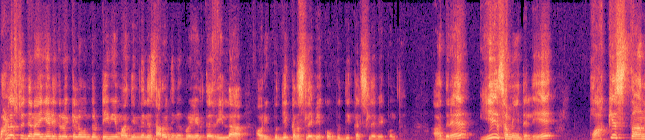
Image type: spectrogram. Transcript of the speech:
ಬಹಳಷ್ಟು ಜನ ಹೇಳಿದರು. ಕೆಲವೊಂದು ಟಿ ವಿ ಮಾಧ್ಯಮದಲ್ಲಿ ಸಾರ್ವಜನಿಕರು ಹೇಳ್ತಾ ಇದ್ರು ಇಲ್ಲ ಅವ್ರಿಗೆ ಬುದ್ಧಿ ಕಲಿಸ್ಲೇಬೇಕು ಬುದ್ಧಿ ಕಲಿಸ್ಲೇಬೇಕು ಅಂತ. ಆದರೆ ಈ ಸಮಯದಲ್ಲಿ ಪಾಕಿಸ್ತಾನ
